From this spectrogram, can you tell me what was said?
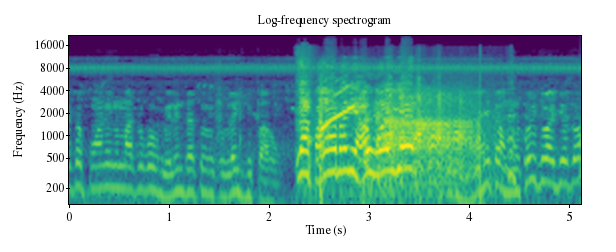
એ તો પાણીનું માટલું કોક મેલીને જતું લઈ જી પાહું. એટલે પલાવાની આવું હોય યાર નહીં તો હું થોડી જોવા ગયો તો.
